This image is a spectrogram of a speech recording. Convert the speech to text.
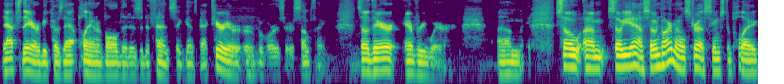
that's there because that plant evolved it as a defense against bacteria or herbivores or something. So they're everywhere. Um, so, um, so yeah, so environmental stress seems to play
